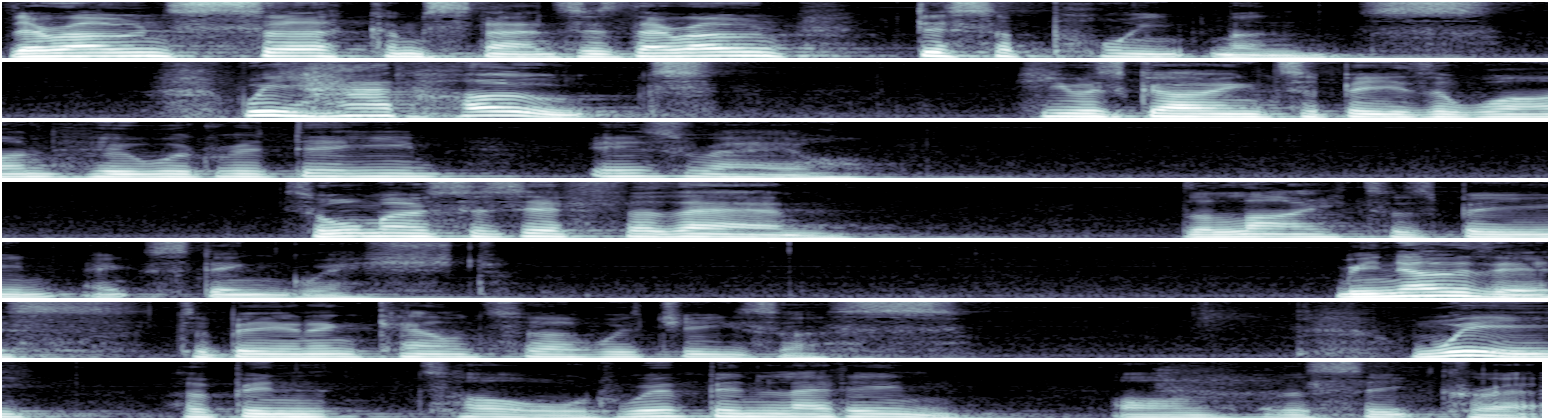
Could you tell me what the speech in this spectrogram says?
their own circumstances, their own disappointments. We had hoped he was going to be the one who would redeem Israel. It's almost as if for them the light has been extinguished. We know this to be an encounter with Jesus. We have been told, we've been let in on the secret.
